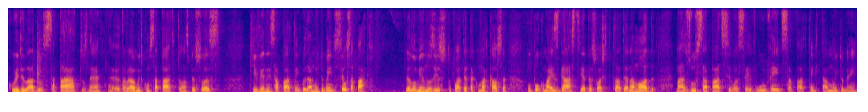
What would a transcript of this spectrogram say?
cuide lá dos sapatos, né? Eu trabalhava muito com sapato, então as pessoas que vendem sapato têm que cuidar muito bem do seu sapato. Pelo menos isso. Tu pode até estar com uma calça um pouco mais gasta e a pessoa acha que está até na moda. Mas os sapatos, se você vende sapato, tem que estar muito bem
